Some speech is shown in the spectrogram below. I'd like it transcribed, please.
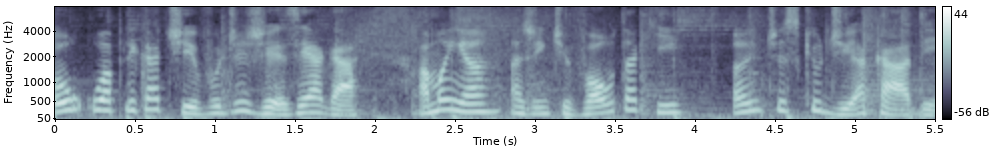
ou o aplicativo de GZH. Amanhã a gente volta aqui antes que o dia acabe.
